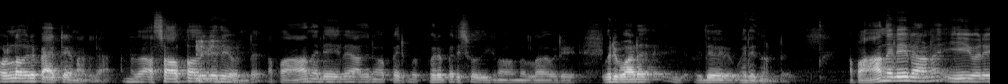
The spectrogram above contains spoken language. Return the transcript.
ഉള്ള ഒരു പാറ്റേൺ അല്ല. അത് അസ്വാഭാവികതയുണ്ട്. അപ്പോൾ ആ നിലയിൽ അതിനെ പരി പുനഃപരിശോധിക്കണമെന്നുള്ള ഒരു ഒരുപാട് ഇത് വരുന്നുണ്ട്. അപ്പോൾ ആ നിലയിലാണ് ഈ ഒരു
